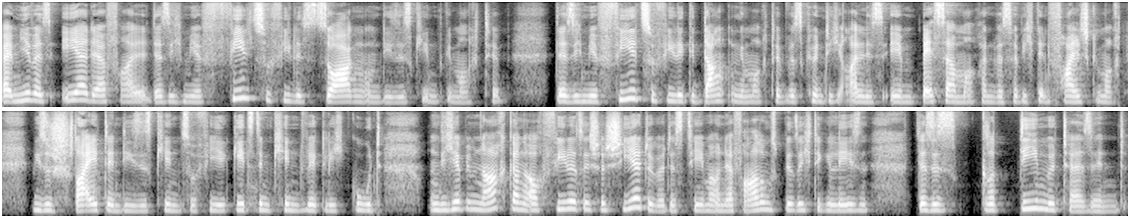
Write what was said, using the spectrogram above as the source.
Bei mir war es eher der Fall, dass ich mir viel zu viele Sorgen um dieses Kind gemacht habe, dass ich mir viel zu viele Gedanken gemacht habe, was könnte ich alles eben besser machen, was habe ich denn falsch gemacht, wieso schreit denn dieses Kind so viel, geht es dem Kind wirklich gut? Und ich habe im Nachgang auch viel recherchiert über das Thema und Erfahrungsberichte gelesen, dass es gerade die Mütter sind,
